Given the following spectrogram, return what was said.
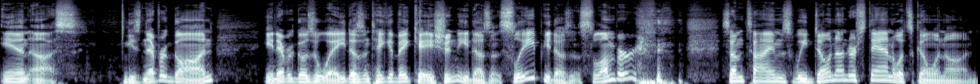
in us. He's never gone. He never goes away. He doesn't take a vacation. He doesn't sleep. He doesn't slumber. Sometimes we don't understand what's going on.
